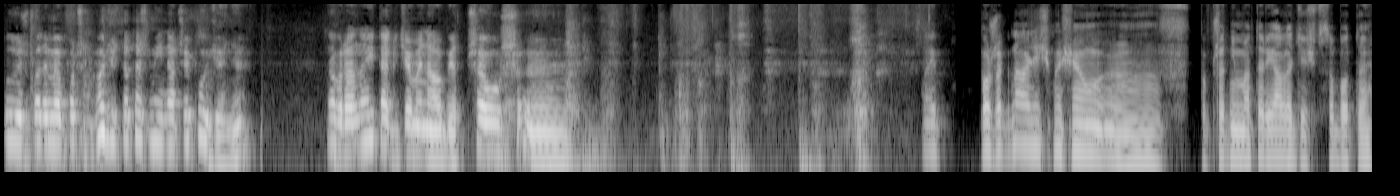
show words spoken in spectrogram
tu już będę miał po czym chodzić, to też mi inaczej pójdzie, nie? Dobra, no i tak idziemy na obiad. Przełóż. Yy... No i pożegnaliśmy się yy, w poprzednim materiale gdzieś w sobotę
